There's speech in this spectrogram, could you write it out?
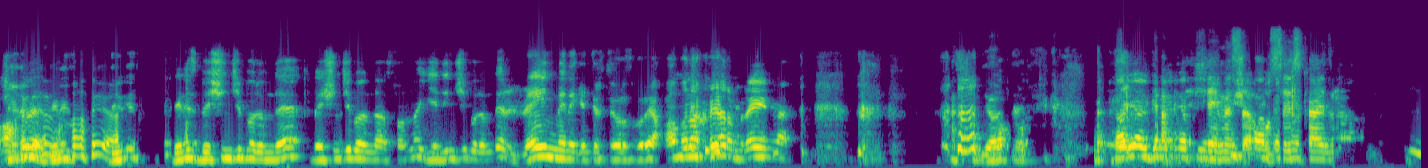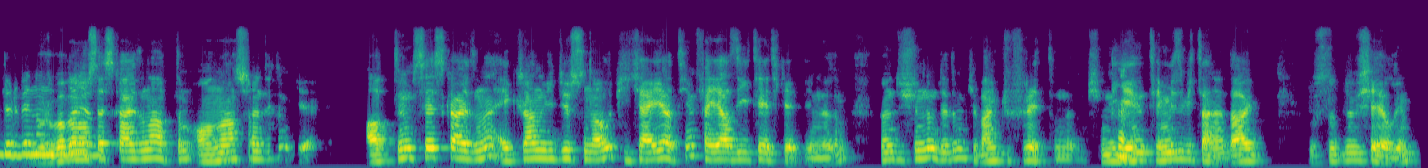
Abi Evet, Deniz- oluyor? Deniz, Deniz 5. bölümde 5. bölümden sonra 7. bölümde Rain Man'i getirtiyoruz buraya. Amına koyarım Rain Man. Yok. Kariyer genel yapıyor. Şey mesela o ses kaydını dur ben onu gruba ben o ses kaydını attım. Ondan sonra dedim ki attığım ses kaydını ekran videosunu alıp hikayeye atayım Feyyaz Yiğit'i etiketleyeyim dedim. Sonra düşündüm dedim ki ben küfür ettim dedim. Şimdi yeni temiz bir tane daha üsluplu bir şey alayım.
